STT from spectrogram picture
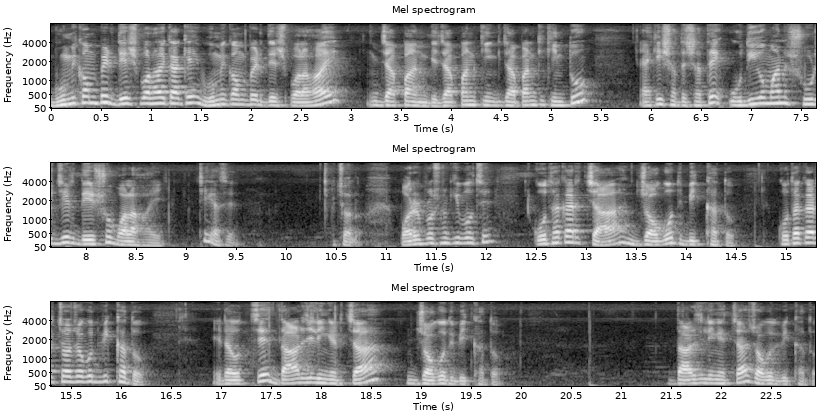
ভূমিকম্পের দেশ বলা হয় কাকে? ভূমিকম্পের দেশ বলা হয় জাপানকে। জাপান কি, জাপানকে কিন্তু একই সাথে সাথে উদীয়মান সূর্যের দেশও বলা হয়। ঠিক আছে, চলো। পরের প্রশ্ন কি বলছে? কোথাকার চা জগৎ বিখ্যাত? কোথাকার চা জগৎ বিখ্যাত? এটা হচ্ছে দার্জিলিংয়ের চা জগৎ বিখ্যাত। দার্জিলিংয়ের চা জগৎ বিখ্যাত।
